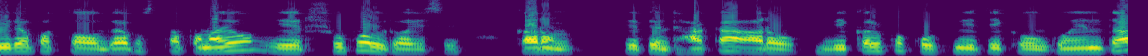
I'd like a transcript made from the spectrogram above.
নিরাপত্তা ব্যবস্থাপনায়ও এর সুফল রয়েছে, কারণ এতে ঢাকা আরও বিকল্প কূটনীতিক ও গোয়েন্দা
